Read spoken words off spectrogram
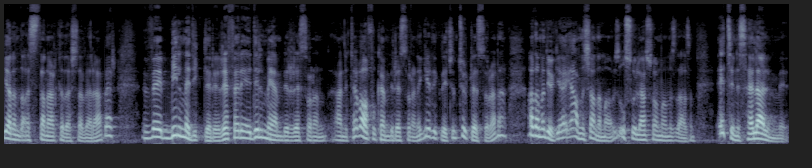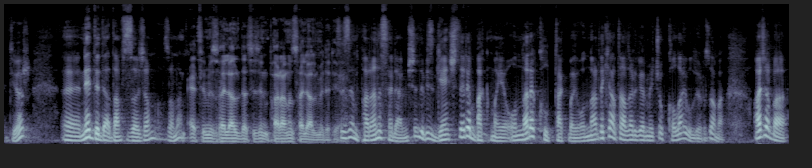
yanında asistan arkadaşla beraber ve bilmedikleri, refere edilmeyen bir restoran, hani tevafuken bir restorana girdikleri için Türk restorana adama diyor ki ya yanlış anlamamız, usulen sormamız lazım. Etiniz helal mi diyor. Ee, ne dedi adam size hocam o zaman? Etimiz helal de sizin paranız helal midir ya? Sizin paranız helal mi? Şimdi biz gençlere bakmayı, onlara kulp takmayı, onlardaki hataları görmeyi çok kolay buluyoruz ama acaba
